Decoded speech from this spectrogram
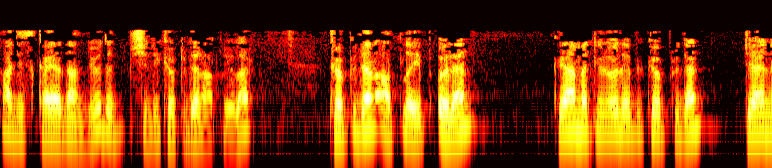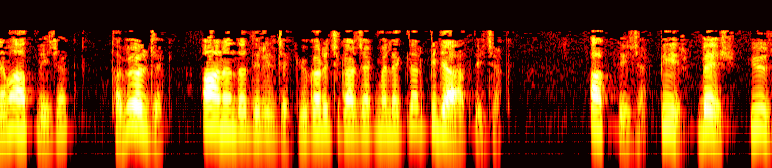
hadis kayadan diyor da şimdi köprüden atlıyorlar. Köprüden atlayıp ölen, kıyamet günü öyle bir köprüden cehenneme atlayacak. Tabi ölecek. Anında dirilecek. Yukarı çıkaracak melekler bir daha atlayacak. Atlayacak. Bir, beş, yüz,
